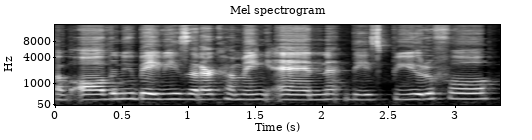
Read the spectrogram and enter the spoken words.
of all the new babies that are coming in, these beautiful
